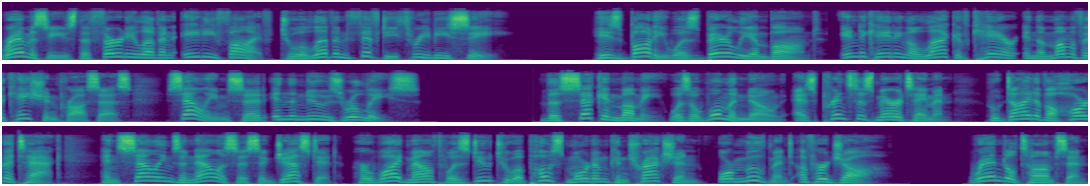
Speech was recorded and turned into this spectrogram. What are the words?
Ramesses III 1185 to 1153 BC. His body was barely embalmed, indicating a lack of care in the mummification process, Saleem said in the news release. The second mummy was a woman known as Princess Meritamen, who died of a heart attack, and Saleem's analysis suggested her wide mouth was due to a post-mortem contraction or movement of her jaw. Randall Thompson,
